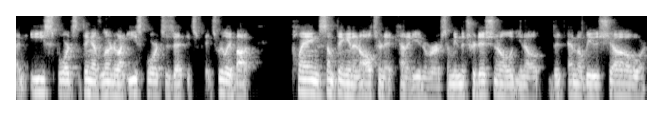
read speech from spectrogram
an esports. The thing I've learned about esports is that it's, it's really about – playing something in an alternate kind of universe. I mean, the traditional, you know, the MLB the Show or,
